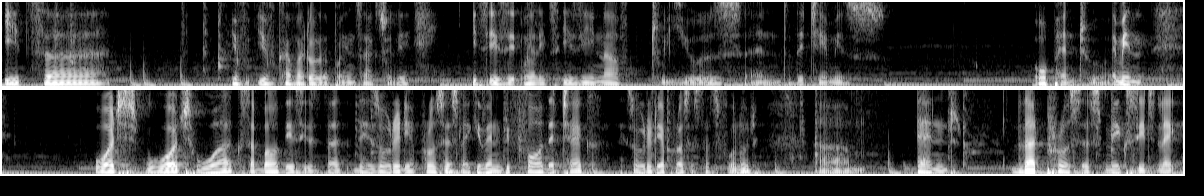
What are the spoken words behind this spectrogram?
it's uh you've you've covered all the points actually. It's easy well it's easy enough to use and the team is open to I mean what what works about this is that there's already a process like even before the tech there's already a process that's followed. Um, and that process makes it like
